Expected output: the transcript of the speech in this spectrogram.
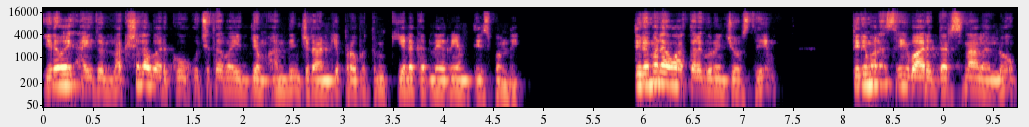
ఇరవై ఐదు లక్షల వరకు ఉచిత వైద్యం అందించడానికి ప్రభుత్వం కీలక నిర్ణయం తీసుకుంది. తిరుమల వార్తల గురించి వస్తే తిరుమల శ్రీవారి దర్శనాలలో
